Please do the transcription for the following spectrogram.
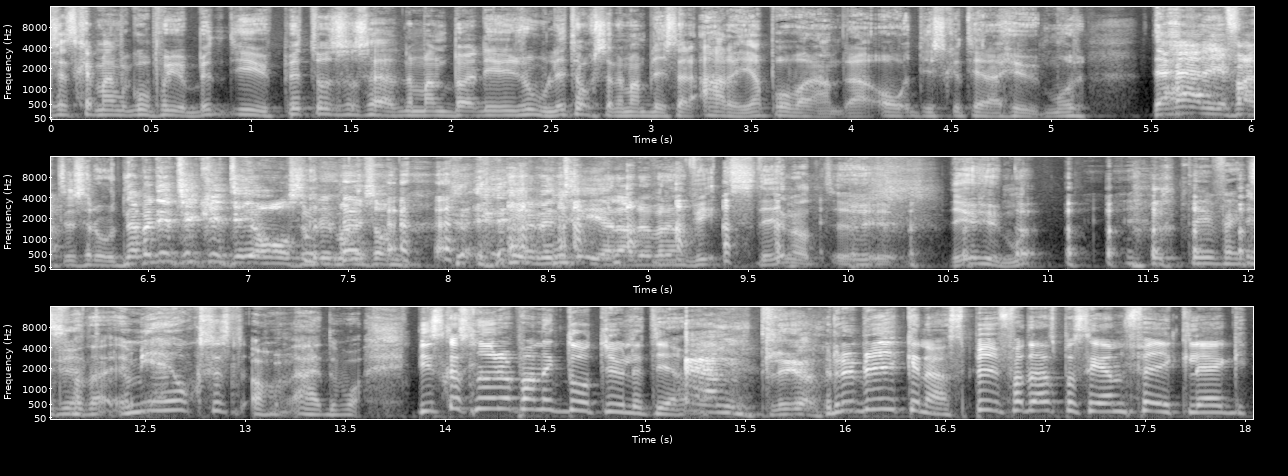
så ska man gå på djupet, djupet och så, så här, när man börjar, det är ju roligt också när man blir så här arga på varandra och diskuterar humor. Det här är faktiskt roligt. Nej men det tycker inte jag. Så blir man liksom irriterad över en vits. Det är, något, det är ju humor. Det är faktiskt. Men jag är också... ja, nej, det var. Vi ska snurra på anekdothjulet igen. Äntligen! Rubrikerna. Spyfadäs på scen, fejklägg,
